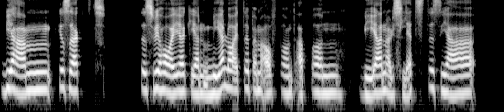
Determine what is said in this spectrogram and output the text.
Wir haben gesagt, dass wir heuer gern mehr Leute beim Aufbau und Abbauen wären als letztes Jahr.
